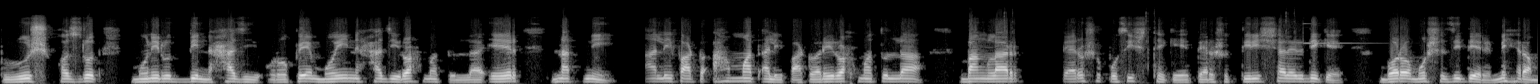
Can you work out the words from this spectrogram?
পুরুষ হজরত মনিরুদ্দিন হাজি ওরফে মঈন হাজি রহমতুল্লাহ এর নাতনি আলী পাট আহমদ আলী পাটোয়ারি রহমতুল্লাহ, বাংলার তেরোশো পঁচিশ থেকে তেরোশো তিরিশ সালের দিকে বড় মসজিদের মেহরাম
